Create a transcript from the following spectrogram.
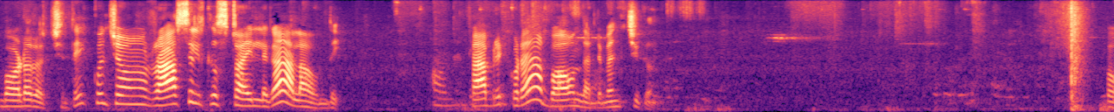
బార్డర్ వచ్చింది. కొంచెం రా సిల్క్ స్టైల్గా అలా ఉంది. ఫ్యాబ్రిక్ కూడా బాగుందండి. మంచిగా ఉంది ఓ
